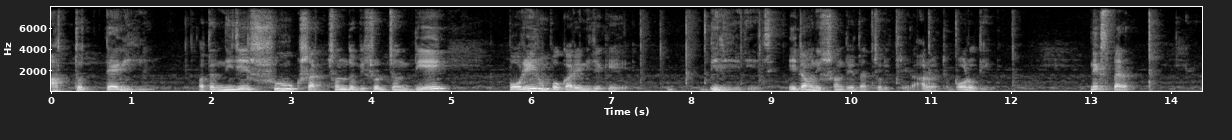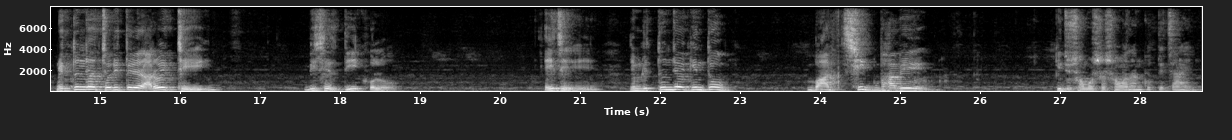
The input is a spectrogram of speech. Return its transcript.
আত্মত্যাগী, অর্থাৎ নিজের সুখ, স্বাচ্ছন্দ্য, বিসর্জন দিয়ে পরের উপকারে নিজেকে বিলিয়ে দিয়েছে। এটাও নিঃসন্দেহে তার চরিত্রের আরও একটা বড় দিক। নেক্সট প্যারা মৃত্যুঞ্জয়ের চরিত্রের আরও একটি বিশেষ দিক হলো এই যে যে মৃত্যুঞ্জয় কিন্তু বাহ্যিকভাবে কিছু সমস্যার সমাধান করতে চায়নি।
